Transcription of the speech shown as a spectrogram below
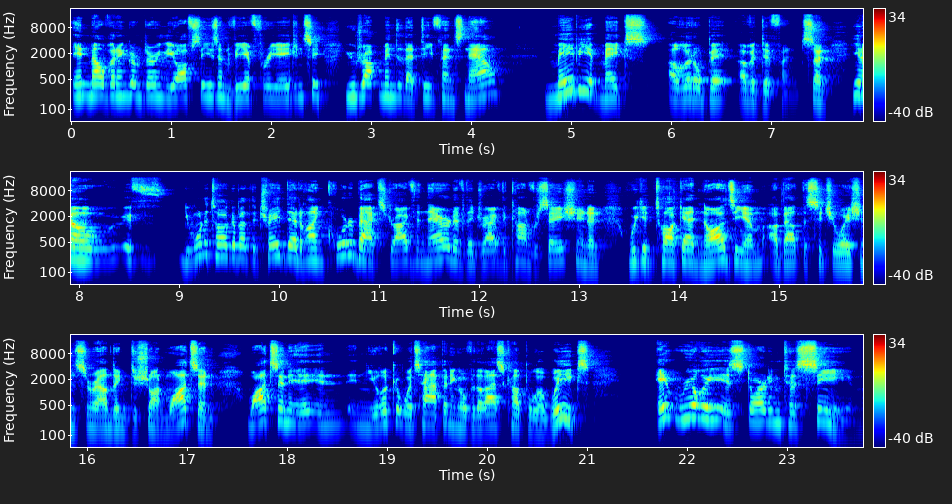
in Melvin Ingram during the offseason via free agency, you drop him into that defense now, maybe it makes a little bit of a difference. And, you know, if you want to talk about the trade deadline, quarterbacks drive the narrative, they drive the conversation, and we could talk ad nauseum about the situation surrounding Deshaun Watson. Watson, and you look at what's happening over the last couple of weeks, it really is starting to seem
